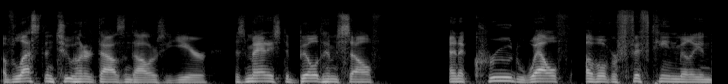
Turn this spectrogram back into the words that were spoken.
of less than $200,000 a year, has managed to build himself an accrued wealth of over $15 million.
